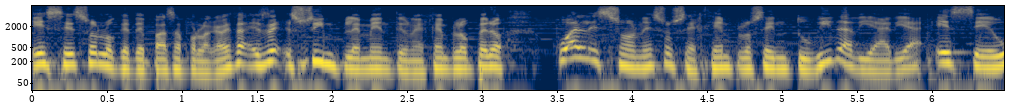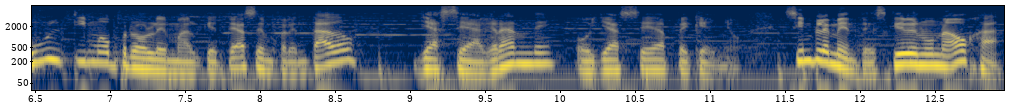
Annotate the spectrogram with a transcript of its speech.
¿Es eso lo que te pasa por la cabeza? Es simplemente un ejemplo, pero ¿cuáles son esos ejemplos en tu vida diaria, ese último problema al que te has enfrentado? Ya sea grande o ya sea pequeño. Simplemente escribe en una hoja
